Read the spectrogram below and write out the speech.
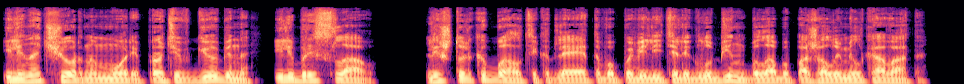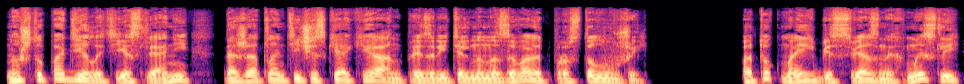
или на Черном море против Гёбина или Бреслау. Лишь только Балтика для этого повелителя глубин была бы, пожалуй, мелковата. Но что поделать, если они даже Атлантический океан презрительно называют просто лужей? Поток моих бессвязных мыслей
